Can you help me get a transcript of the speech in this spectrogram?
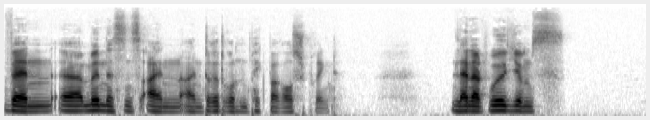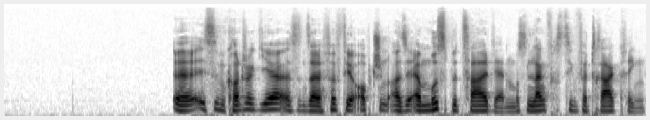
wenn äh, mindestens ein, ein Drittrunden-Pick bei rausspringt. Leonard Williams äh, ist im Contract Year, ist in seiner Fifth Year Option, also er muss bezahlt werden, muss einen langfristigen Vertrag kriegen.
